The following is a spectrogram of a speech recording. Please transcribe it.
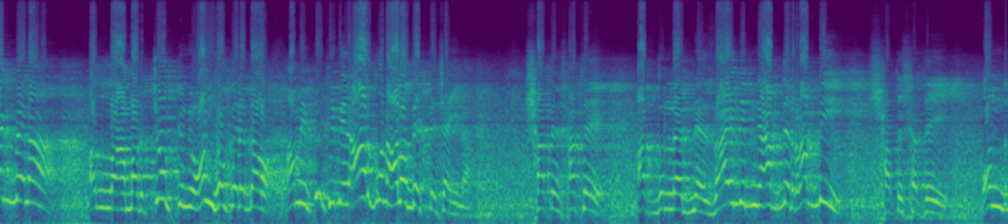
দেখবে না, আল্লাহ আমার চোখ তুমি অন্ধ করে দাও, আমি পৃথিবীর আর কোন আলো দেখতে চাই না। সাথে সাথে আব্দুল্লাহ ইবনে জাইদ ইবনে আব্দুর রাব্বি সাথে সাথে অন্ধ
